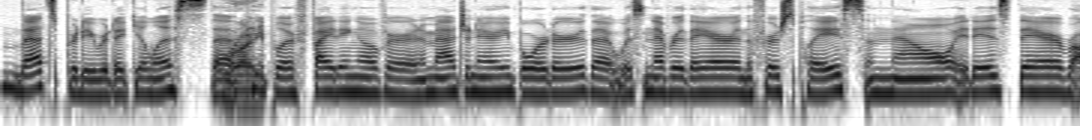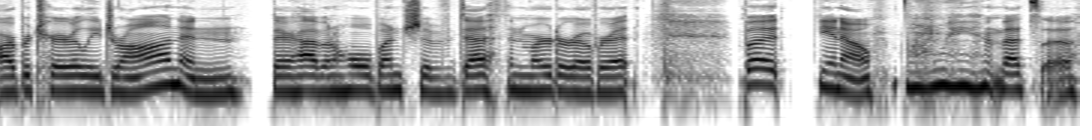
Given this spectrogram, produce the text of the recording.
that's pretty ridiculous that Right. people are fighting over an imaginary border that was never there in the first place. And now it is there arbitrarily drawn and they're having a whole bunch of death and murder over it. But, you know, that's a.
